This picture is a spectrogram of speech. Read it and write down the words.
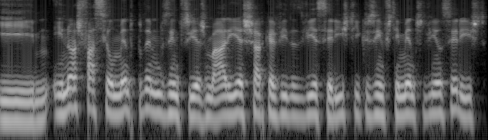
E, e nós facilmente podemos nos entusiasmar e achar que a vida devia ser isto e que os investimentos deviam ser isto.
